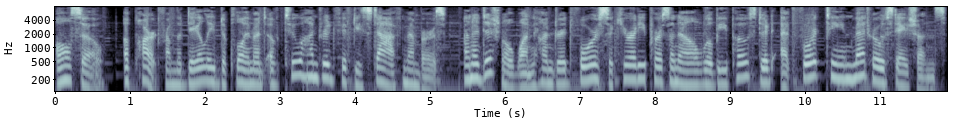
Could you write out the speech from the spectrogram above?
Also, apart from the daily deployment of 250 staff members, an additional 104 security personnel will be posted at 14 metro stations.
